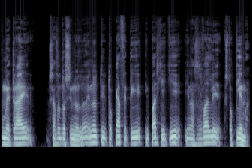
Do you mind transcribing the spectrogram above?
που μετράει σε αυτό το σύνολο είναι ότι το κάθε τι υπάρχει εκεί για να σας βάλει στο κλίμα.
